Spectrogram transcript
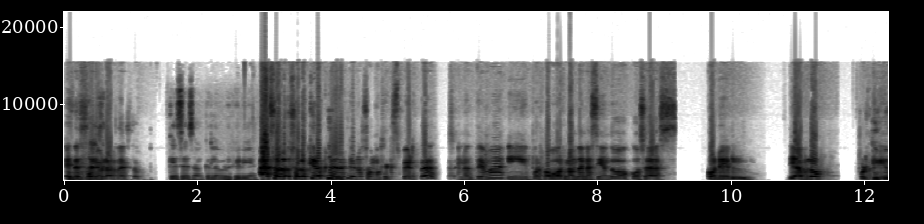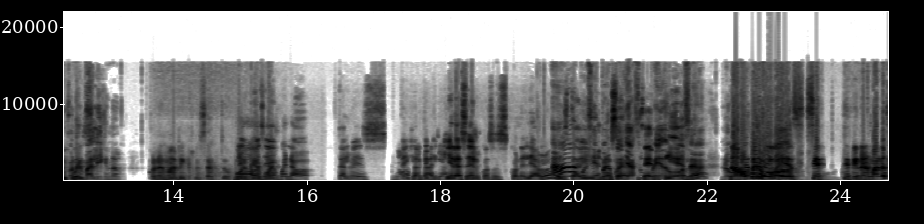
Es necesario hablar de esto. ¿Qué es eso? ¿Qué es la brujería? Ah, solo, solo quiero aclarar que no somos expertas en el tema y por favor no anden haciendo cosas con el diablo, porque Con el pues, maligno. con el maligno, exacto, No, porque o sea, pues, bueno, tal vez No, hay gente que quiere hacer cosas con el diablo, Ah, está pues bien, sí, pero o pues sea, ya su se pedo, o sea, no, pero después. si, si tienen malas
